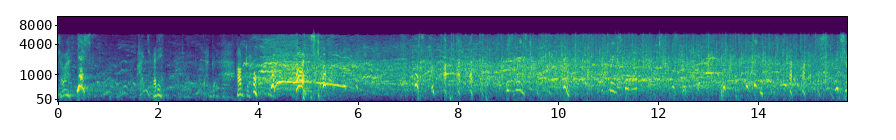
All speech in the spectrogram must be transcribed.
shall I? Yes. Right, ready? I've got... Oh. oh, it's go- This wig's... This wig's come up. It's so...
